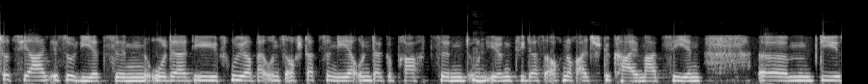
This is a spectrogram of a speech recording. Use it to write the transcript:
sozial isoliert sind oder die früher bei uns auch stationär untergebracht sind mhm. und irgendwie das auch noch als Stück Heimat sehen. Ähm, die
